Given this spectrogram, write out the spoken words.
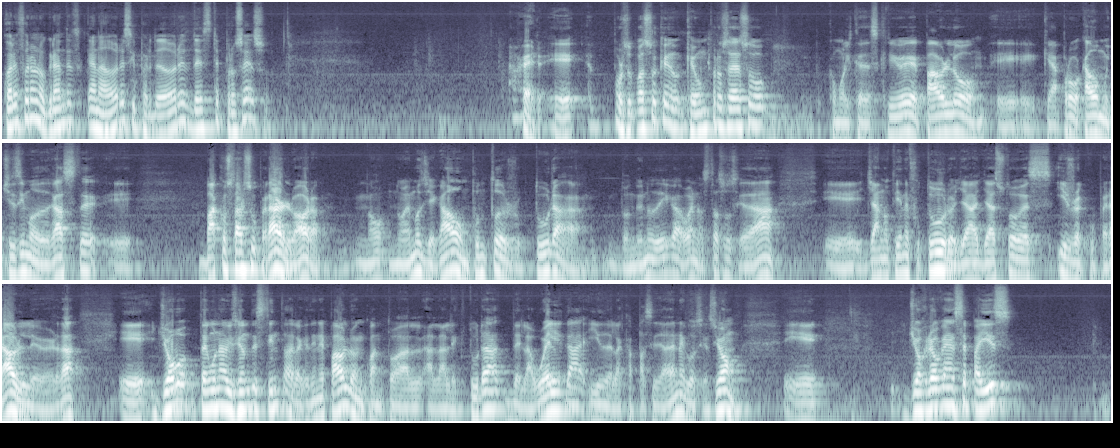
¿cuáles fueron los grandes ganadores y perdedores de este proceso? A ver, eh, por supuesto que, que, un proceso como el que describe Pablo, eh, que ha provocado muchísimo desgaste, eh, va a costar superarlo. Ahora, no, no hemos llegado a un punto de ruptura donde uno diga, bueno, esta sociedad ya no tiene futuro, ya, ya esto es irrecuperable, ¿verdad? yo tengo una visión distinta de la que tiene Pablo en cuanto a la lectura de la huelga y de la capacidad de negociación. yo creo que en este país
